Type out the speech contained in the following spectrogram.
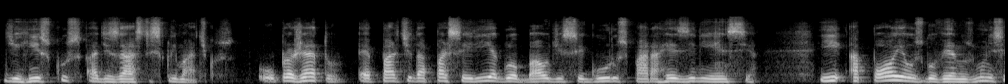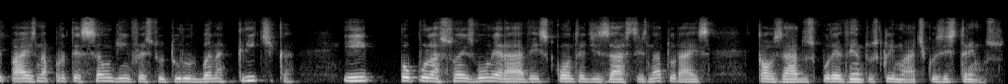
de riscos a desastres climáticos. O projeto é parte da Parceria Global de Seguros para a Resiliência e apoia os governos municipais na proteção de infraestrutura urbana crítica e populações vulneráveis contra desastres naturais causados por eventos climáticos extremos.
